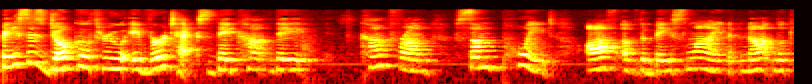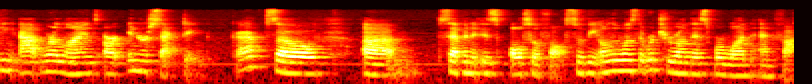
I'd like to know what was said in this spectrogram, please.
bases don't go through a vertex. They come they come from some point off of the baseline, not looking at where lines are intersecting. Okay, so um, seven is also false. So the only ones that were true on this were one and five.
